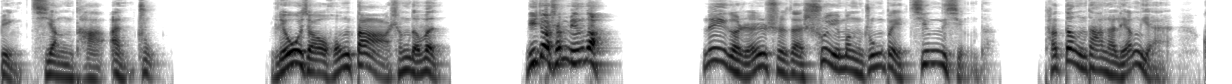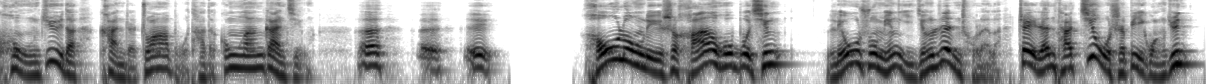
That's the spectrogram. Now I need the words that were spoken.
并将他按住。刘小红大声地问：“你叫什么名字？”那个人是在睡梦中被惊醒的，他瞪大了两眼，恐惧地看着抓捕他的公安干警。呃呃呃，喉咙里是含糊不清。刘书明已经认出来了，这人他就是毕广军。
